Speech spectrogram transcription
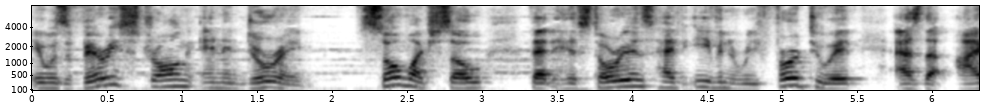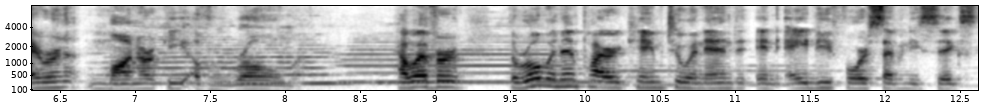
it was very strong and enduring, so much so that historians have even referred to it as the Iron Monarchy of Rome. However, the Roman Empire came to an end in AD 476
